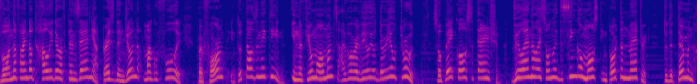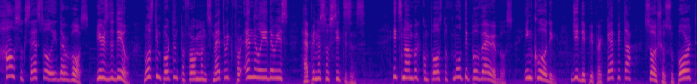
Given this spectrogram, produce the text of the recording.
Wanna find out how leader of Tanzania, President John Magufuli, performed in 2018? In a few moments I will reveal you the real truth, so pay close attention. We'll analyze only the single most important metric to determine how successful a leader was. Here's the deal, most important performance metric for any leader is happiness of citizens. It's number composed of multiple variables, including GDP per capita, social support,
